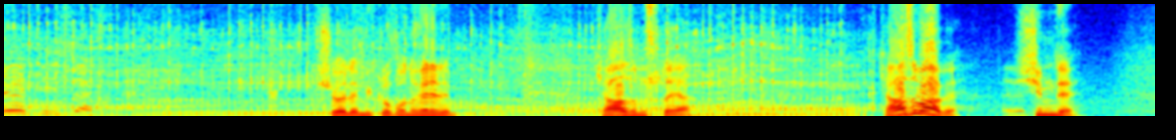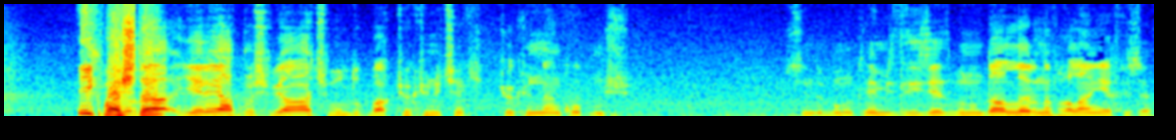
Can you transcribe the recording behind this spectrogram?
Evet gençler. Şöyle mikrofonu verelim. Kazım Usta'ya. Kazım abi. Evet. Şimdi ilk başta Burada yere yatmış bir ağaç bulduk. Bak kökünü çek. Kökünden kopmuş. Şimdi bunu temizleyeceğiz. Bunun dallarını falan yakacağız.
